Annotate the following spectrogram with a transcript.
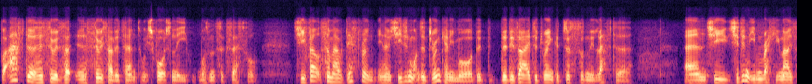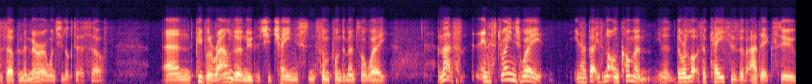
But after her suicide, her suicide attempt, which fortunately wasn't successful, she felt somehow different. You know, she didn't want to drink anymore. The, the desire to drink had just suddenly left her. And she, she didn't even recognize herself in the mirror when she looked at herself. And people around her knew that she changed in some fundamental way. And that's, in a strange way, you know, that is not uncommon. You know, there are lots of cases of addicts who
